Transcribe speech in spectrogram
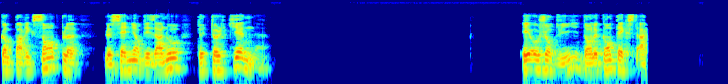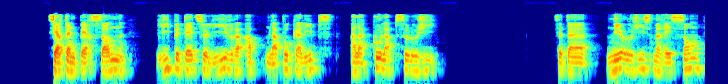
comme par exemple Le Seigneur des Anneaux de Tolkien. Et aujourd'hui, dans le contexte actuel, certaines personnes lisent peut-être ce livre, l'Apocalypse, à la collapsologie. C'est un néologisme récent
